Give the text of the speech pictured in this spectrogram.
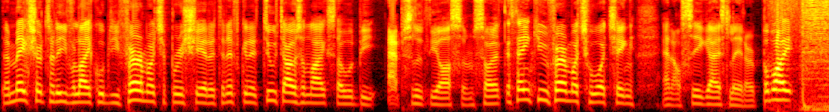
then make sure to leave a like. Would be very much appreciated. And if you hit 2,000 likes, that would be absolutely awesome. So I'd like to thank you very much for watching, and I'll see you guys later. Bye bye.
